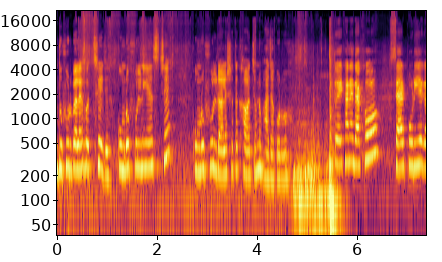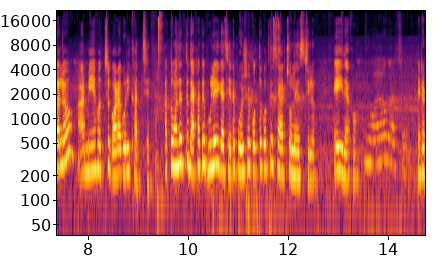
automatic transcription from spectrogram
দুপুরবেলায় হচ্ছে এই যে কুমড়ো ফুল নিয়ে এসছে। কুমড়ো ফুল ডালের সাথে খাওয়ার জন্য ভাজা করব। তো এখানে দেখো স্যার পড়িয়ে গেল আর মেয়ে হচ্ছে গড়াগড়ি খাচ্ছে। আর তোমাদের তো দেখাতে ভুলেই গেছে এটা পরিষ্কার করতে করতে স্যার চলে এসেছিল। এই দেখো এটা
